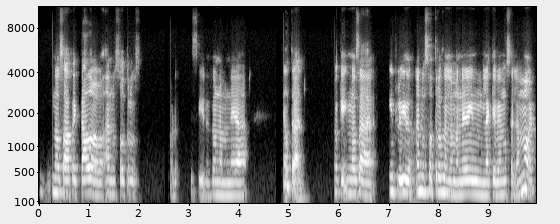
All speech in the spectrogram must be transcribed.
nos ha afectado a nosotros, por decir de una manera neutral. ¿Ok? Nos ha influido a nosotros en la manera en la que vemos el amor.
